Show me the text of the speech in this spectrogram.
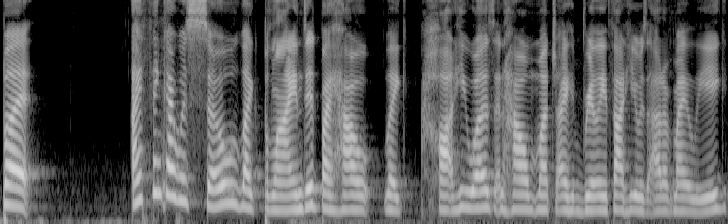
but I think I was so like blinded by how like hot he was and how much I really thought he was out of my league.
